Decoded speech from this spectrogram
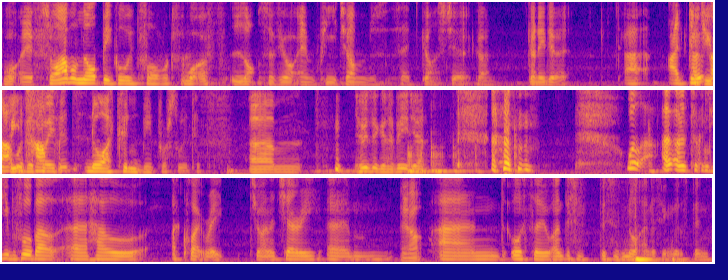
What if? So I will not be going forward for it. what if lots of your MP chums said, "Go on, Stewart, go on, gonna do it." I, I doubt you that be would persuaded? happen. No, I couldn't be persuaded. Um, who's it going to be, Jen? Well, I, I was talking to you before about uh, how I quite rate Joanna Cherry, um, Yeah. and also and this is this is not anything that's been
